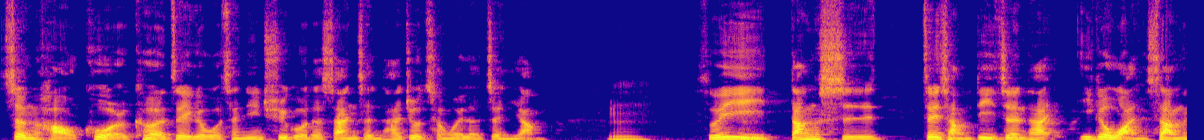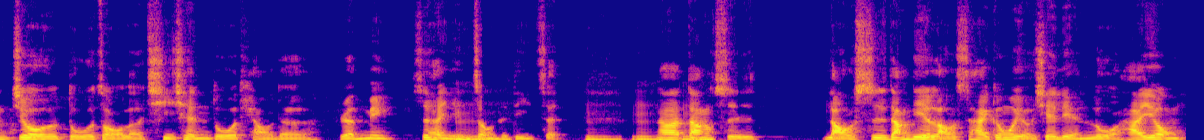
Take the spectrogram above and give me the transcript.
正好库尔克这个我曾经去过的山城，它就成为了震央。嗯，所以当时这场地震，它一个晚上就夺走了七千多条的人命，是很严重的地震。嗯嗯。嗯嗯，那当时老师，当地的老师还跟我有些联络，他用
